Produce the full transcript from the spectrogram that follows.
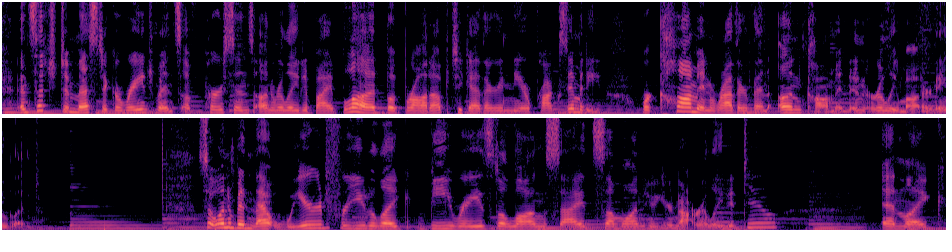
and such domestic arrangements of persons unrelated by blood but brought up together in near proximity were common rather than uncommon in early modern England. So it wouldn't have been that weird for you to like be raised alongside someone who you're not related to and like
